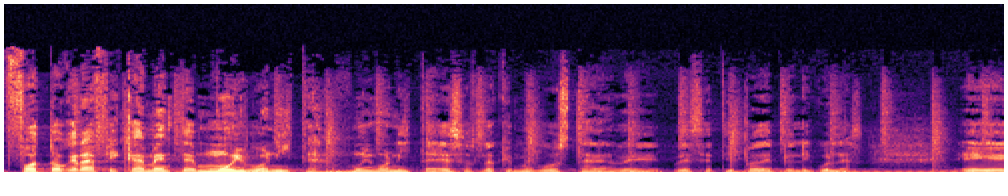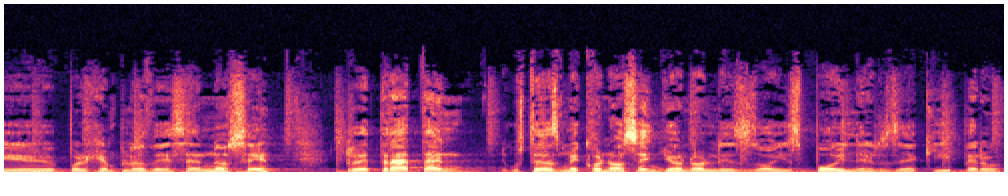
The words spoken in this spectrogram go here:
fotográficamente muy bonita, muy bonita. Eso es lo que me gusta de, ese tipo de películas. Eh, por ejemplo, de esa, no sé, retratan, ustedes me conocen, yo no les doy spoilers de aquí, pero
